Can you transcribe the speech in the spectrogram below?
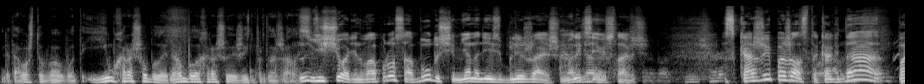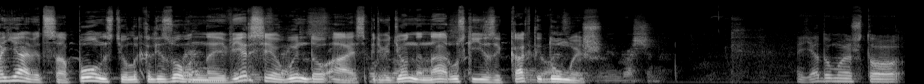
для того, чтобы вот им хорошо было, и нам было хорошо, и жизнь продолжалась. Еще один вопрос о будущем будущем, я надеюсь, в ближайшем. Алексей Вячеславович, скажи, пожалуйста, когда появится полностью локализованная версия Windows Eyes, переведенная на русский язык? Как ты думаешь? Я думаю, что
